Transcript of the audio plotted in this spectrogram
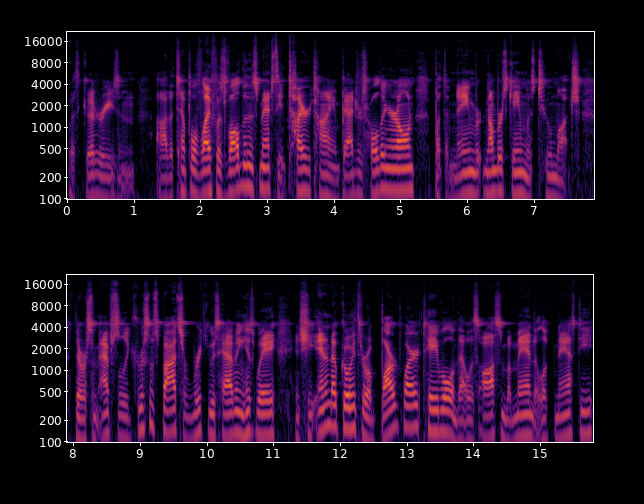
with good reason. Uh, the Temple of Life was involved in this match the entire time. Badger's holding her own, but the name numbers game was too much. There were some absolutely gruesome spots Ricky was having his way, and she ended up going through a barbed wire table, and that was awesome. But man, it looked nasty.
